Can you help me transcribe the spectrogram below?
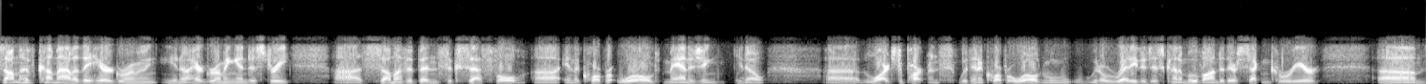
some have come out of the hair grooming you know hair grooming industry uh some have been successful uh in the corporate world managing you know uh large departments within a corporate world and you know ready to just kind of move on to their second career um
